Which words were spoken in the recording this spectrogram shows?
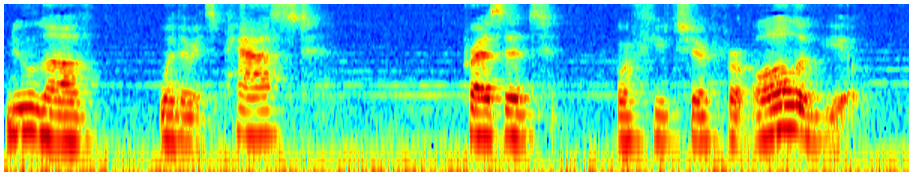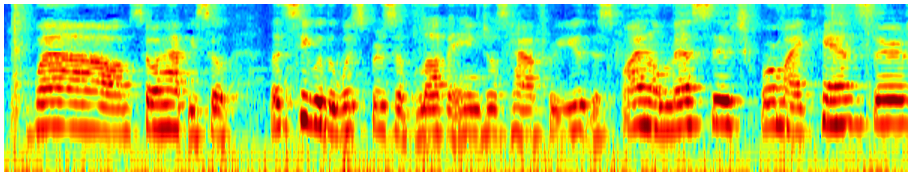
new love whether it's past present or future for all of you wow i'm so happy so Let's see what the whispers of love angels have for you. This final message for my cancers.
